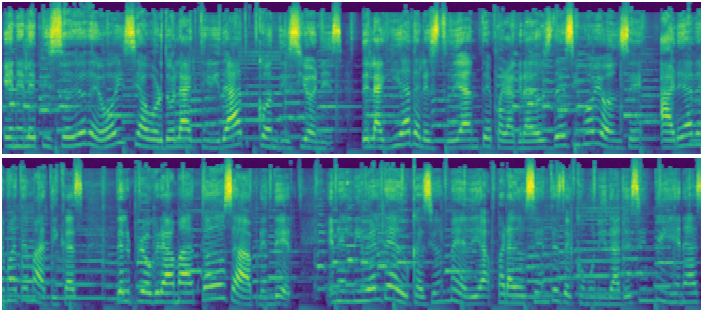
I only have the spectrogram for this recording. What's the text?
En el episodio de hoy se abordó la actividad Condiciones de la Guía del Estudiante para grados décimo y once, área de matemáticas, del programa Todos a Aprender, en el nivel de educación media para docentes de comunidades indígenas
